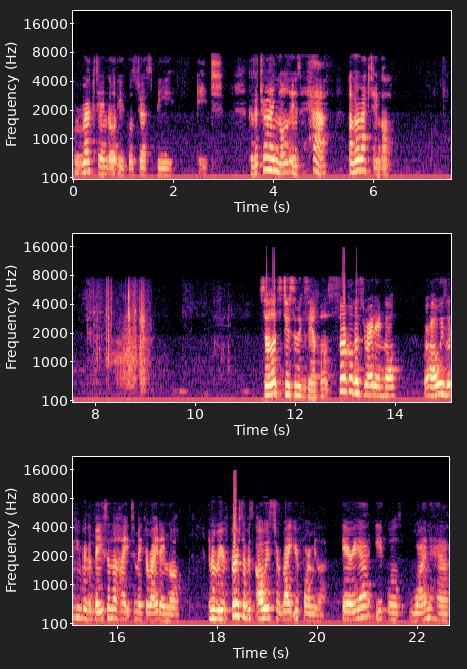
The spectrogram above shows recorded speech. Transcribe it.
rectangle equals just BH. Because a triangle is half of a rectangle. So let's do some examples. Circle this right angle. We're always looking for the base and the height to make a right angle. And remember, your first step is always to write your formula. Area equals 1 half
